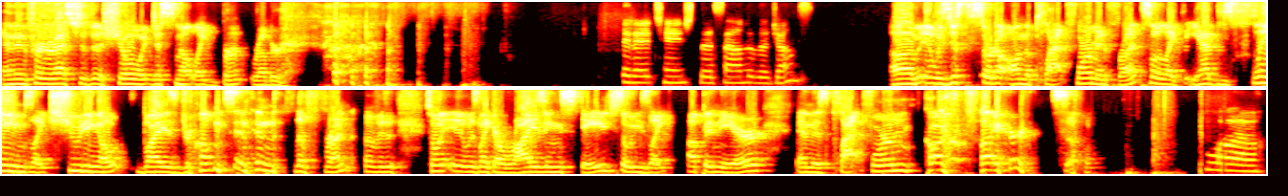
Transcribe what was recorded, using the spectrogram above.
And then for the rest of the show, it just smelled like burnt rubber. Did it change the sound of the drums? Um, it was just sort of on the platform in front. So like he had these flames like shooting out by his drums and then the front of his so it was like a rising stage. So he's like up in the air and this platform caught on fire. So Whoa,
